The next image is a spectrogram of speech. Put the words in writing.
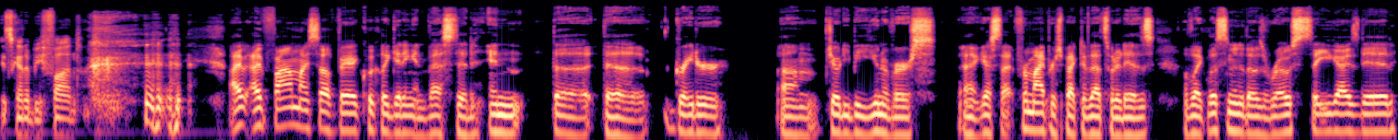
it's gonna be fun. I, I found myself very quickly getting invested in the the greater um, Jody B universe. I guess that, from my perspective, that's what it is. Of like listening to those roasts that you guys did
